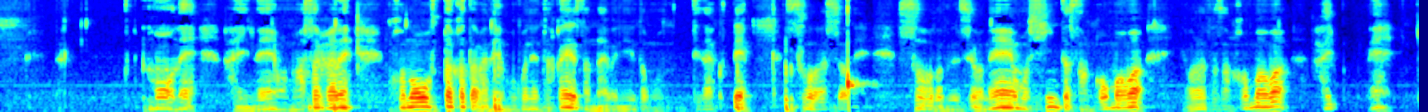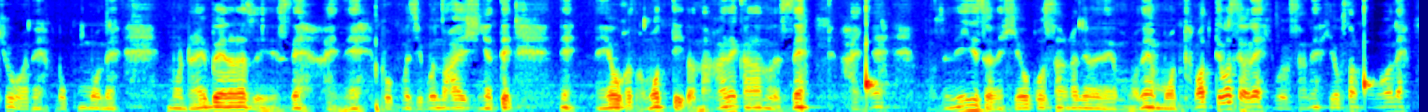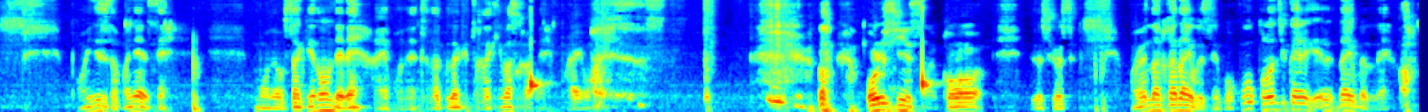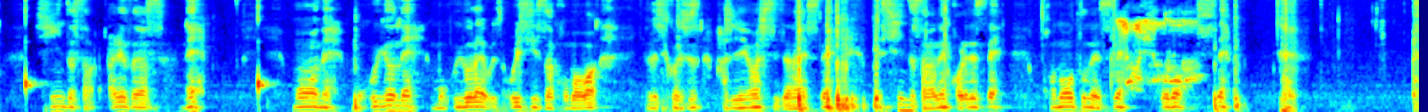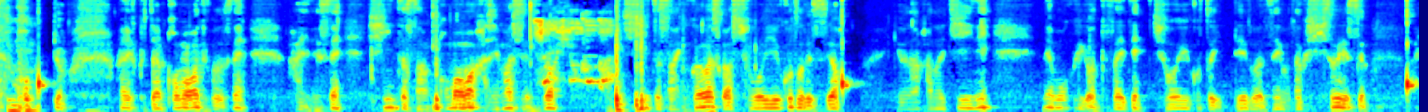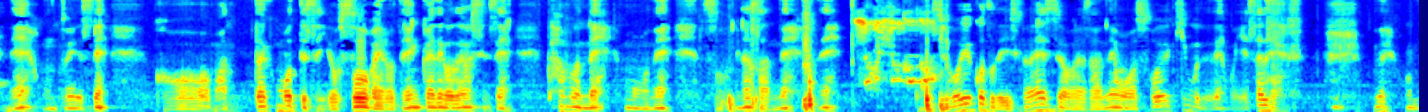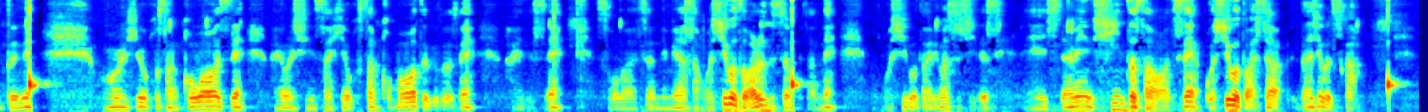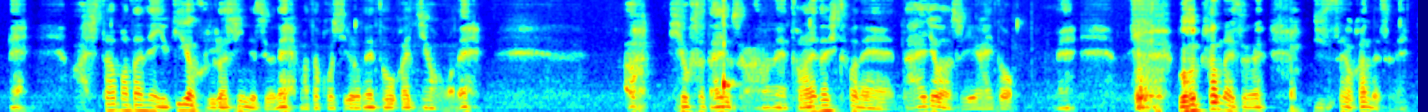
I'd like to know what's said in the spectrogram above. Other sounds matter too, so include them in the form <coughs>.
もうね、はいね、まさかね、このお二方がね、僕ね、高谷さんのライブにいると思ってなくて、そうなんですよね。そうなんですよね。もう、新太さんこんばんは。山田さんこんばんは。はい。ね。今日はね、僕もね、もうライブやらずにですね、はいね、僕も自分の配信やって、ね、寝ようかと思っていた流れからのですね、はいね、もう全然いいですよね。ひよこさんがね、もうね、もう溜まってますよね。ひよこさんね。ひよこさんこんばんはね。もういいです、たまにはですね。もうね、お酒飲んでね、はい、もうね、叩くだけ叩きますからね。はい、もう。<laughs> あ、オルシンさん、こんばんは。よろしくお願いします。真夜中ライブですね。僕もこの時間ライブのね、あ、新田さん、ありがとうございます。ね。もうね、木曜ね、木曜ライブです。おいしいさん、こんばんは。よろしくお願いします。はじめましてじゃないですね。で新田さんはね、これですね。この音ですね。このですね。<laughs> 木曜。はい、福ちゃん、こんばんはってことですね。はいですね。新田さん、こんばんは。はじめましてですよ。新田さん、聞こえますか？そういうことですよ。夜中の1時に、ね、木魚を叩いて、そういうこと言っているのはですね、私一人ですよ。はいね、本当にですね、こう、全くもってですね、予想外の展開でございましてですね、多分ね、もうね、そう、皆さんね、ね、そういうことでいいしかないですよ、皆さんね、もうそういう気分でね、もう癒されてる。<laughs> ね、本当にね。おい、ひよこさん、こんばんはですね。はい、おいしんさん、ひよこさん、こんばんはということですね。はいですね。そうなんですよね。皆さん、お仕事あるんですよ、皆さんね。お仕事ありますしですね。えー、ちなみに、シンタさんはですね、お仕事明日大丈夫ですか？ね。明日またね、雪が降るらしいんですよね。またこちらのね、東海地方もね。あ、ひよこさん大丈夫ですか？あのね、隣の人はね、大丈夫なんですよ、意外と。ね。<laughs> わかんないですよね。実際わかんないですよね。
